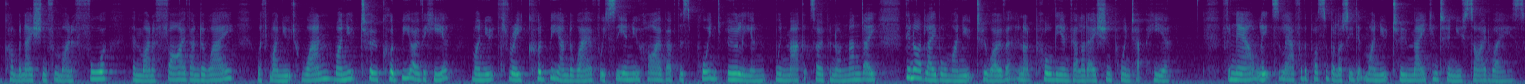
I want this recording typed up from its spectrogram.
a combination for minor 4 and minor 5 underway with minute 1. Minute 2 could be over here Minute 3 could be underway if we see a new high above this point early and when markets open on Monday, then I'd label Minute 2 over and I'd pull the invalidation point up here. For now, let's allow for the possibility that Minute 2 may continue sideways.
